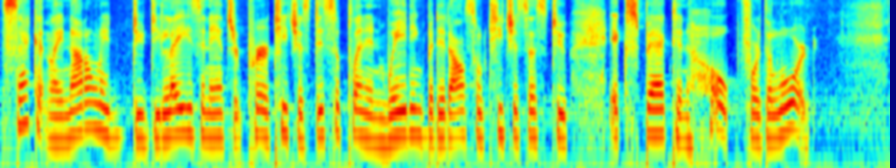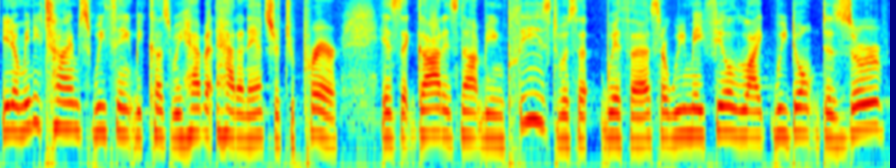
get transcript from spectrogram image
Secondly, not only do delays in answered prayer teach us discipline in waiting, but it also teaches us to expect and hope for the Lord. You know, many times we think because we haven't had an answer to prayer is that God is not being pleased with, with us, or we may feel like we don't deserve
